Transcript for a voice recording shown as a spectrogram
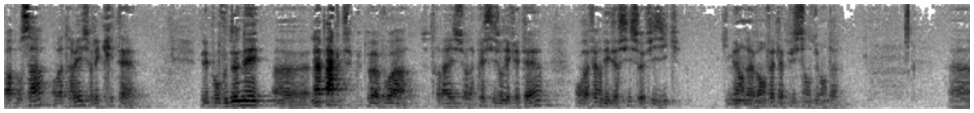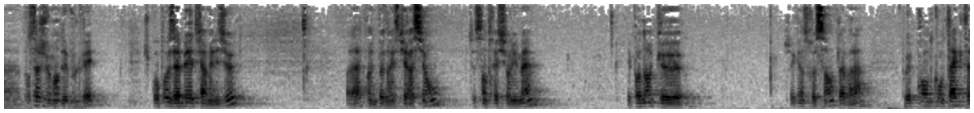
Alors pour ça, on va travailler sur les critères. Mais pour vous donner euh, l'impact que peut avoir ce travail sur la précision des critères, on va faire un exercice physique qui met en avant en fait la puissance du mental. Euh, pour ça, je vais vous demander de vous lever. Je propose à B de fermer les yeux. Voilà, prendre une bonne respiration, se centrer sur lui-même. Et pendant que chacun se ressente, là, voilà, vous pouvez prendre contact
